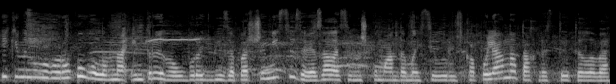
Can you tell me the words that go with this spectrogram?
Як і минулого року, головна інтрига у боротьбі за перше місце зав'язалася між командами сіл Руська Поляна та Хрестителеве.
